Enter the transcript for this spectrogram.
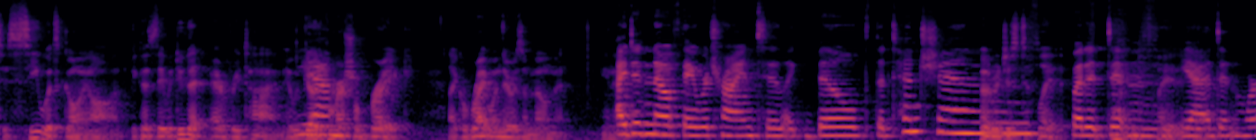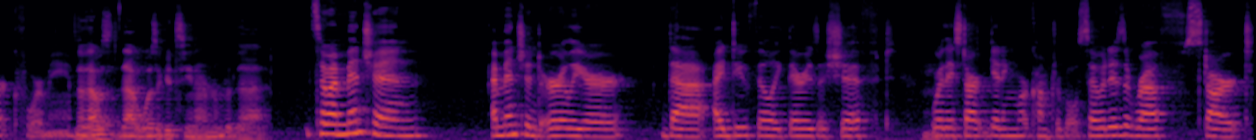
to see what's going on. Because they would do that every time. It would go to commercial break, like right when there was a moment. You know? I didn't know if they were trying to like build the tension. But it would just deflate it. But it didn't. It, yeah, yeah. it didn't work for me. No, that was that was a good scene. I remember that. So I mentioned, I mentioned earlier that I do feel like there is a shift where Mm-hmm. they start getting more comfortable. So it is a rough start.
